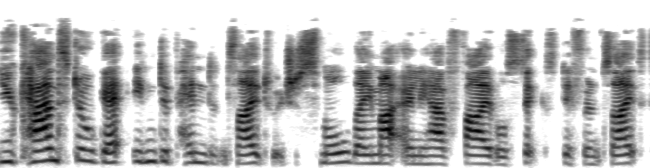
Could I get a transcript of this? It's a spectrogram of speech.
You can still get independent sites, which are small. They might only have five or six different sites,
